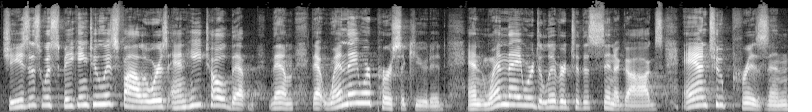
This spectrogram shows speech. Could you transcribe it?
Jesus was speaking to his followers, and he told them that when they were persecuted, and when they were delivered to the synagogues, and to prison,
